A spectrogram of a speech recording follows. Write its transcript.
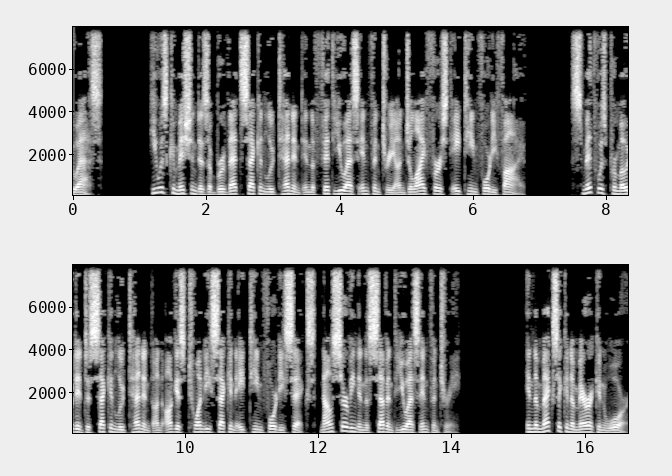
U.S. He was commissioned as a brevet second lieutenant in the 5th U.S. Infantry on July 1, 1845. Smith was promoted to second lieutenant on August 22, 1846, now serving in the 7th U.S. Infantry. In the Mexican–American War,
